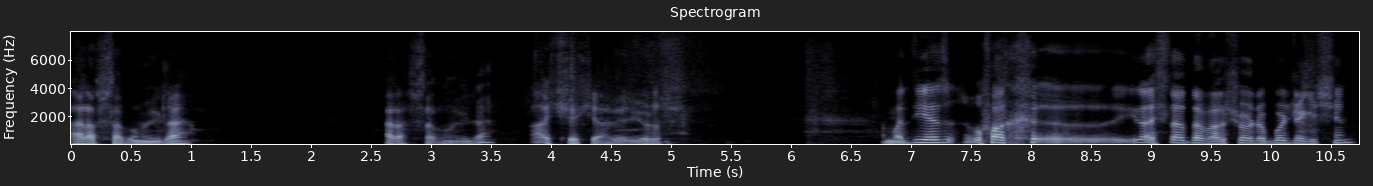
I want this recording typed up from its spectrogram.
Arap sabunuyla Arap sabunuyla ayçiçek yağı veriyoruz. Ama diğer ufak e, ilaçlar da var. Şöyle böcek için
